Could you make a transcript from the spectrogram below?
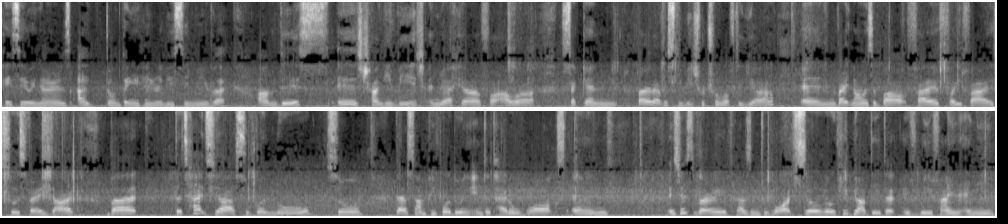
Hey Seawingers, I don't think you can really see me but um, this is Changi Beach and we are here for our second biodiversity beach patrol of the year. And right now it's about 5.45 so it's very dark but the tides here are super low. So there are some people doing intertidal walks and it's just very pleasant to watch. So we'll keep you updated if we find any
